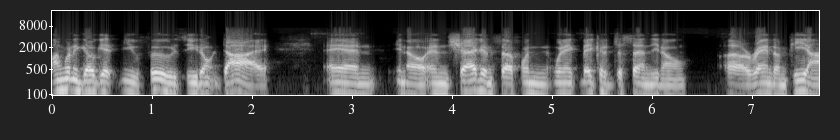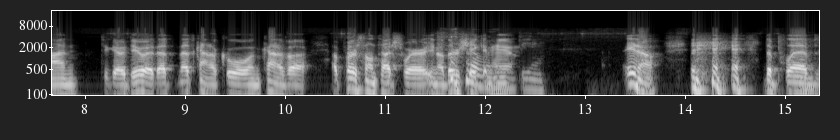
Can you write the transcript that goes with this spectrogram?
I'm going to go get you food so you don't die, and you know and shag and stuff when when it, they could just send you know a random peon to go do it. That that's kind of cool and kind of a, a personal touch where you know they're shaking hands. You know, the plebs,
